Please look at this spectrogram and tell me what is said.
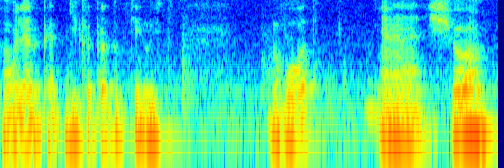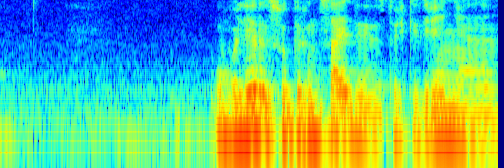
Там у Валеры какая-то дикая продуктивность. Вот. Э, Еще у Валеры супер инсайды с точки зрения,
